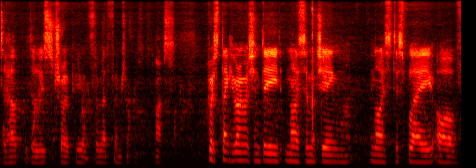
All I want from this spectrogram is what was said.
to help with the lusitropy of the left ventricle. Nice. Chris, thank you very much indeed. Nice imaging, nice display of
